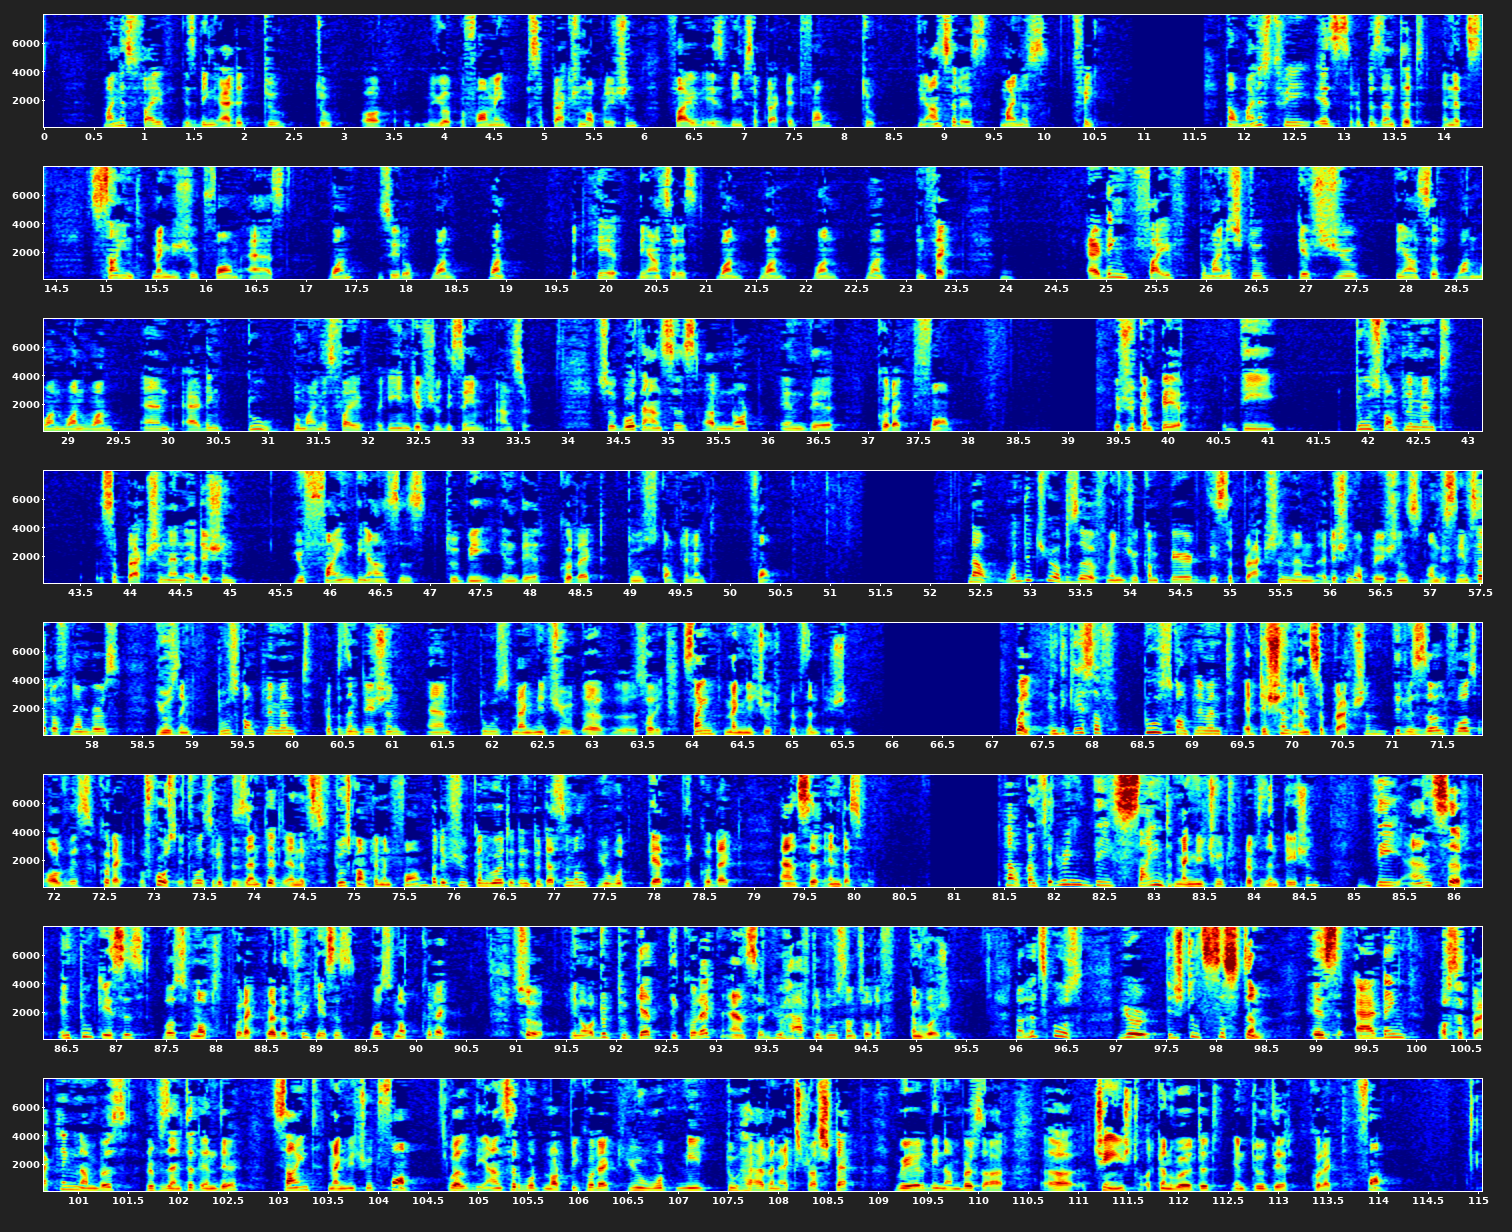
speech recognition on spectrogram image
Minus 5 is being added to 2, or you are performing a subtraction operation. 5 is being subtracted from 2. The answer is minus 3. Now, minus 3 is represented in its signed magnitude form as 1, 0, 1, 1. But here, the answer is 1, 1, 1, 1. In fact, adding 5 to minus 2 gives you the answer 1, 1, 1, 1. And adding 2 to minus 5 again gives you the same answer. So both answers are not in their correct form. If you compare the 2's complement, subtraction and addition, you find the answers to be in their correct 2's complement form. Now, what did you observe when you compared the subtraction and addition operations on the same set of numbers using 2's complement representation and 2's magnitude, uh, uh, sorry, signed magnitude representation? Well, in the case of 2's complement addition and subtraction, the result was always correct. Of course, it was represented in its 2's complement form, but if you convert it into decimal, you would get the correct answer in decimal. Now, considering the signed magnitude representation, the answer in two cases was not correct, rather three cases was not correct. So, in order to get the correct answer, you have to do some sort of conversion. Now, let's suppose your digital system is adding or subtracting numbers represented in their signed magnitude form. Well, the answer would not be correct. You would need to have an extra step where the numbers are uh, changed or converted into their correct form.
